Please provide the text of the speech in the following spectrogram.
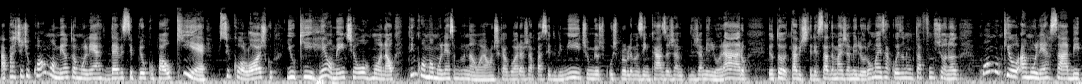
A partir de qual momento a mulher deve se preocupar o que é psicológico e o que realmente é hormonal? Tem como a mulher saber, não, eu acho que agora já passei do limite, os meus os problemas em casa já, já melhoraram, eu tô, tava estressada, mas já melhorou, mas a coisa não tá funcionando. Como que a mulher sabe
